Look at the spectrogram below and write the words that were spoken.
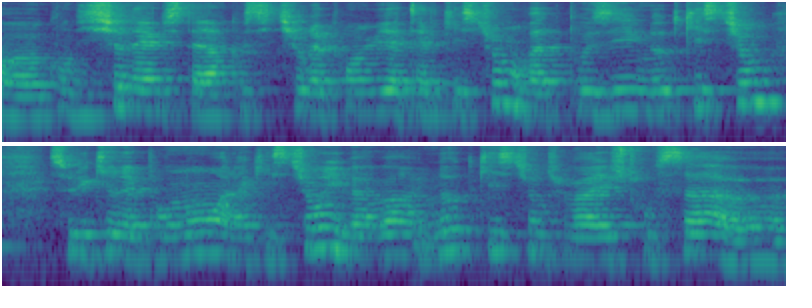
euh, conditionnelles. C'est-à-dire que si tu réponds oui à telle question, on va te poser une autre question. Celui qui répond non à la question, il va avoir une autre question. Tu vois, et je trouve ça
